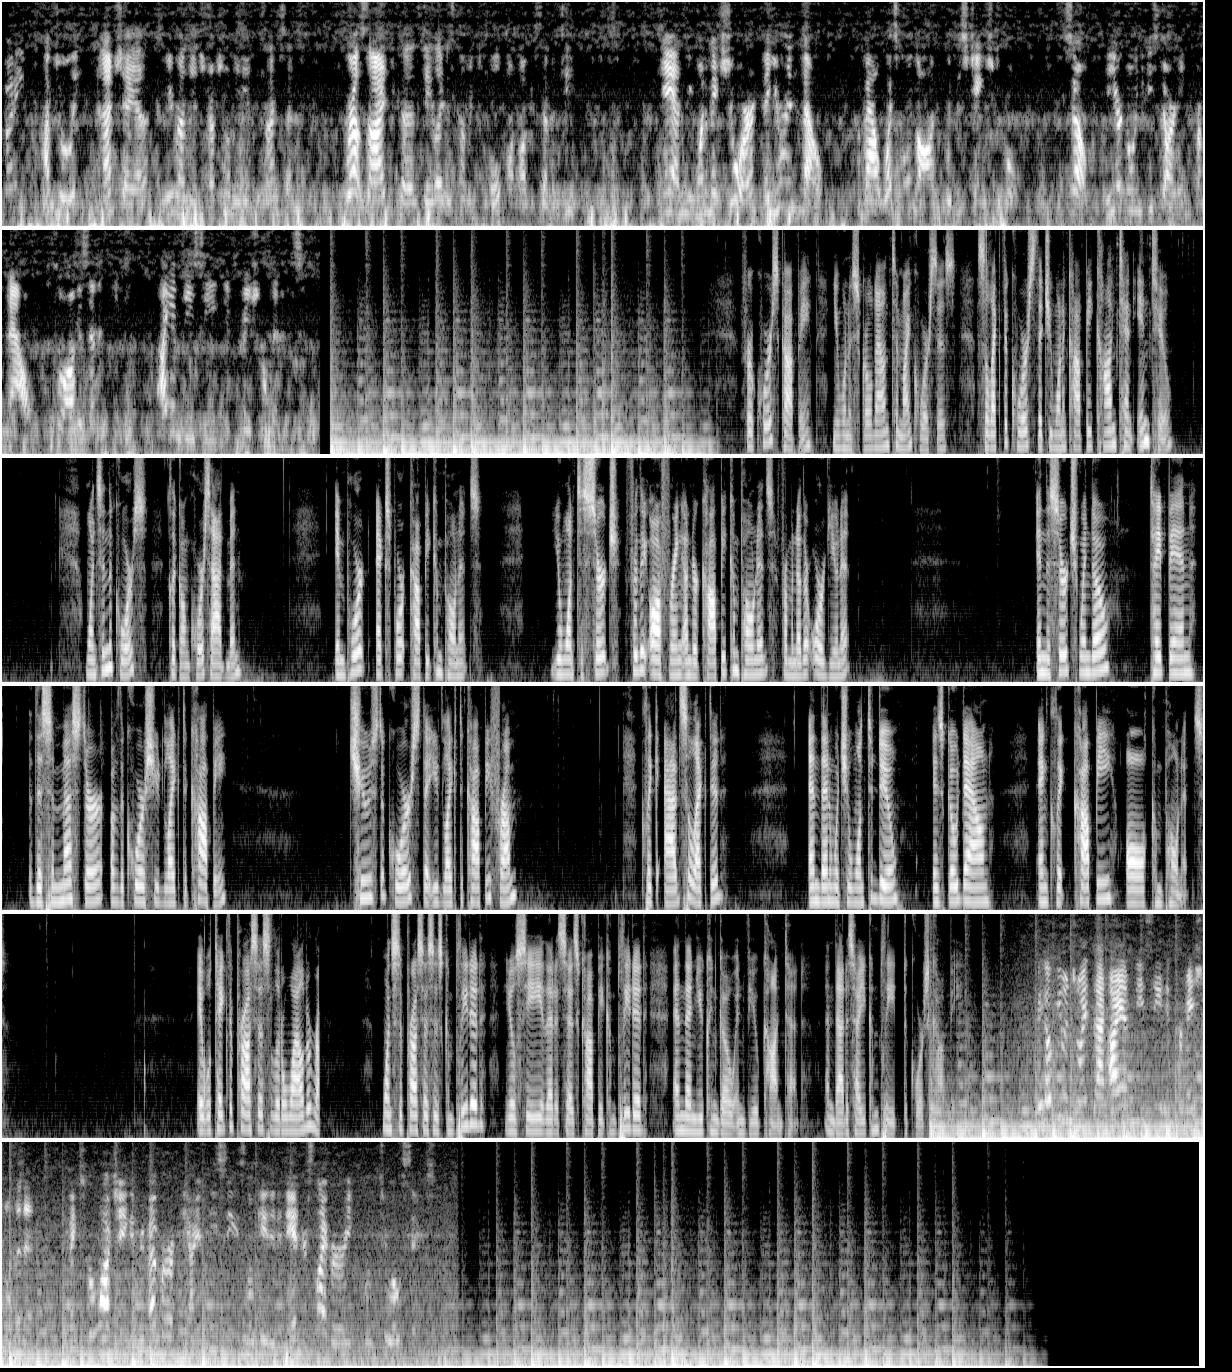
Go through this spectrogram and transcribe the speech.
everybody. I'm Julie. And I'm Shaya. And we run the Instructional Media Design Center. We're outside because daylight is coming to Holt on August 17th. And we want to make sure that you're in the know about what's going on with this change to Holt. So, we are going to be starting from now until August 17th. IMDC Informational Minutes. For a course copy, you want to scroll down to My Courses, select the course that you want to copy content into. Once in the course, click on Course Admin, Import, Export Copy Components. You'll want to search for the offering under Copy Components from another org unit. In the search window, type in the semester of the course you'd like to copy choose the course that you'd like to copy from, click Add Selected, and then what you'll want to do is go down and click Copy All Components. It will take the process a little while to run. Once the process is completed, you'll see that it says Copy Completed, and then you can go and view content. And that is how you complete the course copy. We hope you enjoyed that IMDC Informational Minute. Thanks for watching, and remember, the IMDC is located in Andrews Library, room 206.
